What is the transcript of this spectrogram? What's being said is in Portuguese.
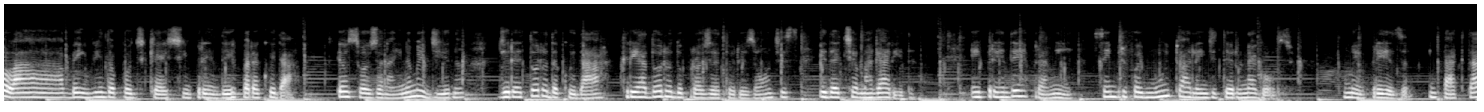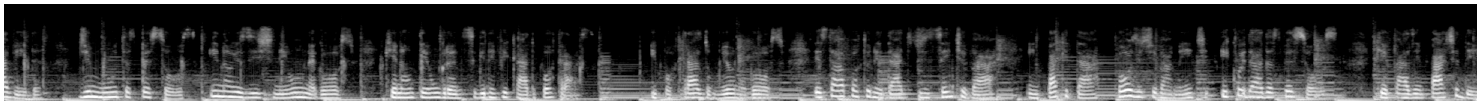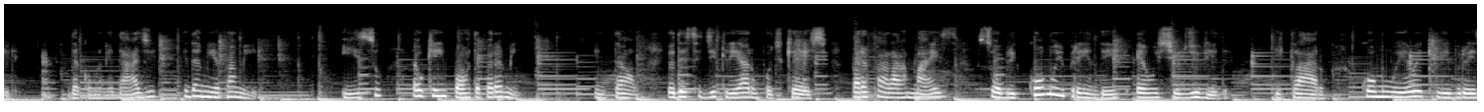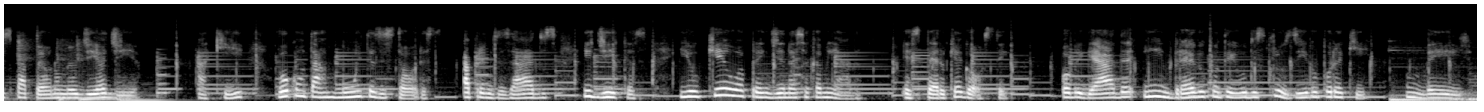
Olá, bem-vindo ao podcast Empreender para Cuidar. Eu sou a Janaína Medina, diretora da Cuidar, criadora do projeto Horizontes e da Tia Margarida. Empreender para mim sempre foi muito além de ter um negócio. Uma empresa impacta a vida de muitas pessoas e não existe nenhum negócio que não tenha um grande significado por trás. E por trás do meu negócio está a oportunidade de incentivar, impactar positivamente e cuidar das pessoas que fazem parte dele da comunidade e da minha família. Isso é o que importa para mim. Então, eu decidi criar um podcast para falar mais sobre como empreender é um estilo de vida e, claro, como eu equilibro esse papel no meu dia a dia. Aqui vou contar muitas histórias, aprendizados e dicas e o que eu aprendi nessa caminhada. Espero que gostem. Obrigada e em breve o conteúdo exclusivo por aqui. Um beijo!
